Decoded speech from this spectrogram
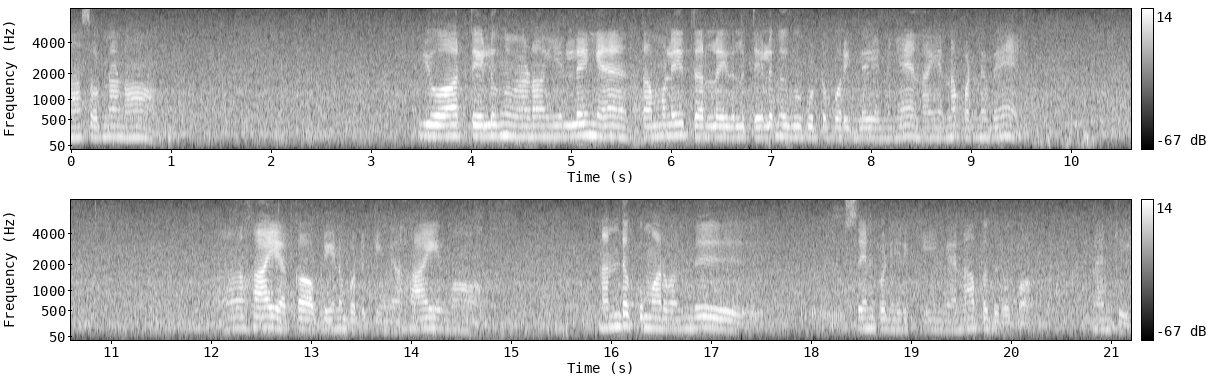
நான் சொன்னேன்னா யூ ஆர் தெலுங்கு மேடம் இல்லைங்க தமிழே தெரில இதில் தெலுங்குக்கு கூப்பிட்டு போகிறீங்களே என்னங்க நான் என்ன பண்ணுவேன்? ஹாய் அக்கா அப்படின்னு போட்டிருக்கீங்க. ஹாய்மா நந்தகுமார் வந்து சென்ட் பண்ணியிருக்கீங்க. நாற்பது ரூபாய் நன்றி.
